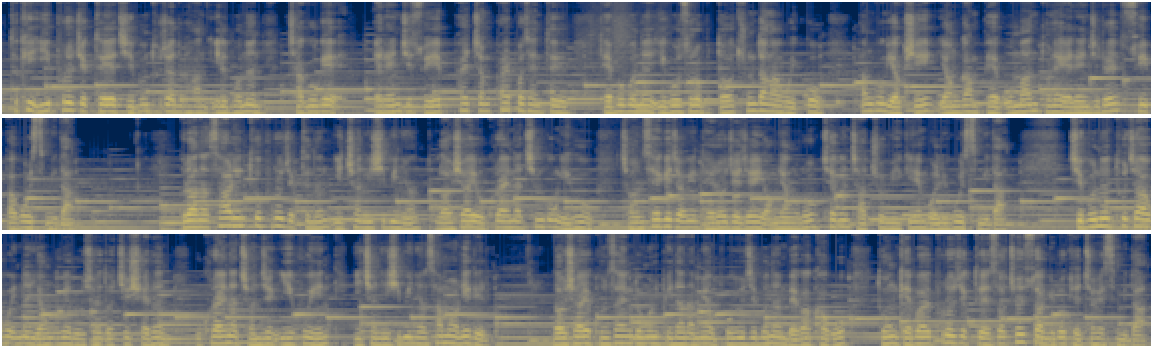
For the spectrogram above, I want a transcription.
특히 이 프로젝트에 지분 투자를 한 일본은 자국의 LNG 수입 8.8% 대부분을 이곳으로부터 충당하고 있고 한국 역시 연간 105만 톤의 LNG를 수입하고 있습니다. 그러나 사할린2 프로젝트는 2022년 러시아의 우크라이나 침공 이후 전 세계적인 대러 제재의 영향으로 최근 자초 위기에 몰리고 있습니다. 지분을 투자하고 있는 영국의 로셜 더치 쉘은 우크라이나 전쟁 이후인 2022년 3월 1일 러시아의 군사행동을 비난하며 보유 지분을 매각하고 동 개발 프로젝트에서 철수하기로 결정했습니다.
